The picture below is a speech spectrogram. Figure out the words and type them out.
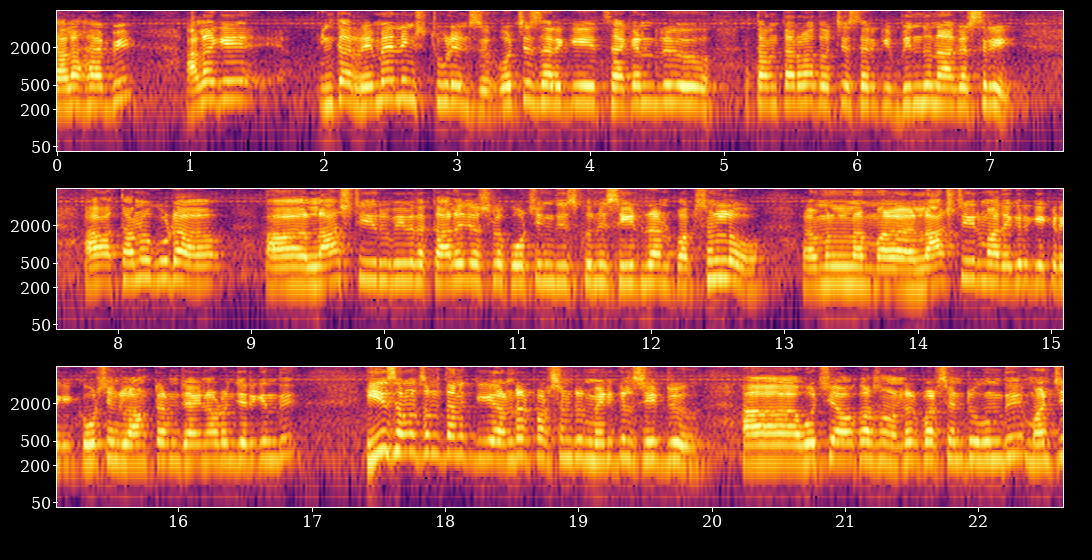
చాలా హ్యాపీ అలాగే ఇంకా రిమైనింగ్ స్టూడెంట్స్ వచ్చేసరికి సెకండ్ తన తర్వాత వచ్చేసరికి బిందు నాగశ్రీ. తను కూడా లాస్ట్ ఇయర్ వివిధ కాలేజెస్లో కోచింగ్ తీసుకుని సీట్ రాని పక్షంలో మళ్ళీ మా- లాస్ట్ ఇయర్ మా దగ్గరికి ఇక్కడికి కోచింగ్ లాంగ్ టర్మ్ జాయిన్ అవ్వడం జరిగింది. ఈ సంవత్సరం తనకి హండ్రెడ్ పర్సెంట్ మెడికల్ సీట్ వచ్చే అవకాశం హండ్రెడ్ పర్సెంట్ ఉంది. మంచి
